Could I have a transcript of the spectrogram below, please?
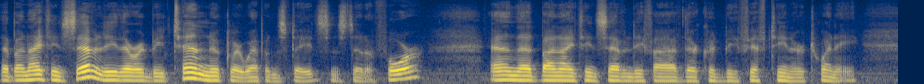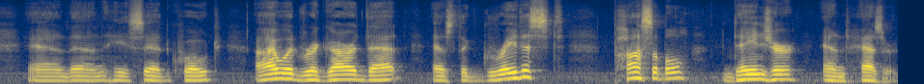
that by 1970 there would be 10 nuclear weapon states instead of four, and that by 1975 there could be 15 or 20. And then he said, quote, I would regard that as the greatest possible danger and hazard.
